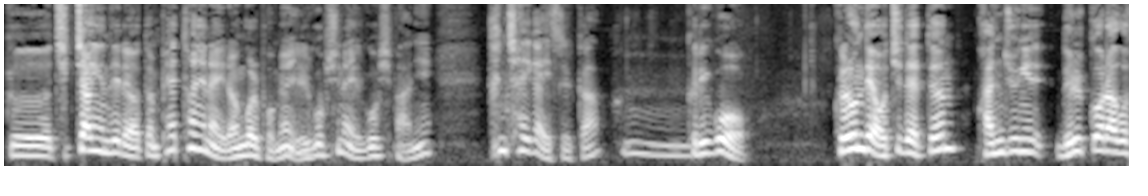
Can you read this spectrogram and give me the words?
그 직장인들의 어떤 패턴이나 이런 걸 보면 7시나 7시 반이 큰 차이가 있을까? 음. 그리고 그런데 어찌 됐든 관중이 늘 거라고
